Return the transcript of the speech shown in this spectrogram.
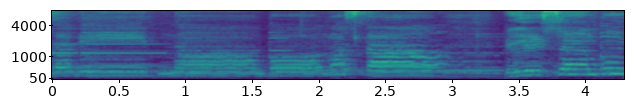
zavidno bom ostal. Pisem budil,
